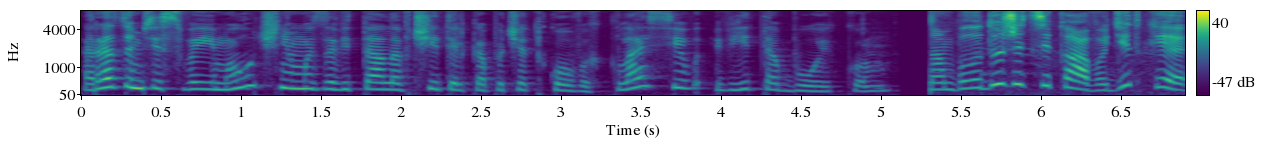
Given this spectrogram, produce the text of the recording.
разом зі своїми учнями завітала вчителька початкових класів Віта Бойко. Нам було дуже цікаво. Дітки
